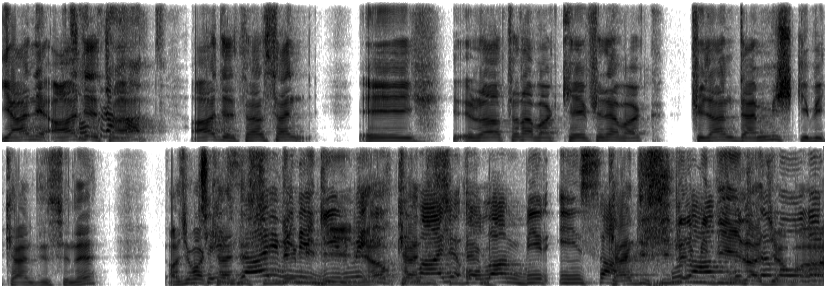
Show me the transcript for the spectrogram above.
yani adeta adeta sen e, rahatına bak keyfine bak filan denmiş gibi kendisine acaba kendisinde Cezaevine mi değil girme ya ihtimali kendisinde mi? olan bir insan. Kendisinde mi değil acaba? Mı olur,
